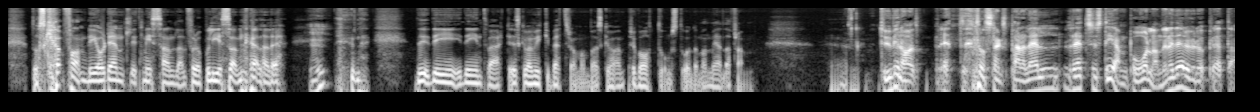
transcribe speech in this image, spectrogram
då ska jag fan bli ordentligt misshandlad för att polisanmäla det. Mm. det, det, det, är inte värt det. Det ska vara mycket bättre om man bara ska ha en privat domstol där man medlar fram. Eh, du vill ha ett, ett, något slags parallellrättssystem på Åland? Är det det du vill upprätta?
